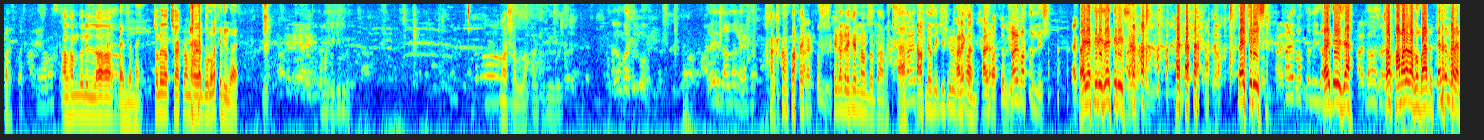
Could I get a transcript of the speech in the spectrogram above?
পরে আলহামদুলিল্লাহ। চলে যাচ্ছে আকরাম ভাইয়ের গরু। হয় মাশাআল্লাহ। এটা দেখেন না অন্তত আর। হ্যাঁ? আপনি আজকে কি শুরু করেছেন? সাড়ে পাঁচচল্লিশ। সাড়ে পাঁচচল্লিশ। তিরিশ এই তিরিশ। এই তিরিশ। এই তিরিশ সব খামারে রাখুন ভাই আপনি টেনশন করেন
